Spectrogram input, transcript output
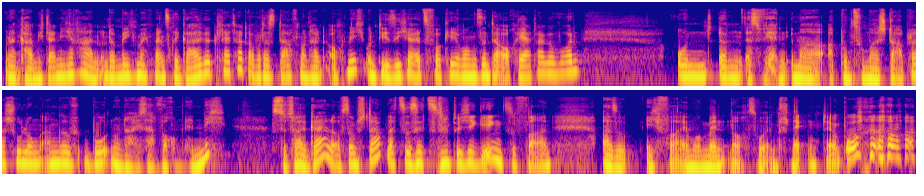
Und dann kam ich da nicht ran. Und dann bin ich manchmal ins Regal geklettert, aber das darf man halt auch nicht. Und die Sicherheitsvorkehrungen sind da auch härter geworden. Und ähm, es werden immer ab und zu mal Staplerschulungen angeboten. Und da habe ich gesagt, warum denn nicht? Ist total geil, auf so einem Stapler zu sitzen und durch die Gegend zu fahren. Also ich fahre im Moment noch so im Schneckentempo. aber,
